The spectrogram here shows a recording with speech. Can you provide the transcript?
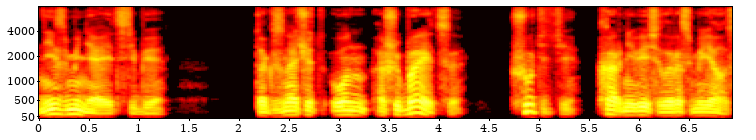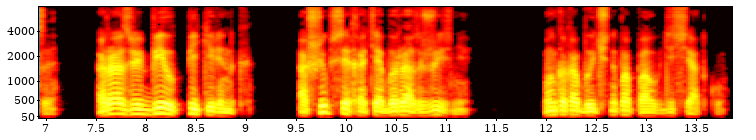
не изменяет себе». «Так значит, он ошибается? Шутите?» Харни весело рассмеялся. Разве Билл Пикеринг ошибся хотя бы раз в жизни? Он, как обычно, попал в десятку.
